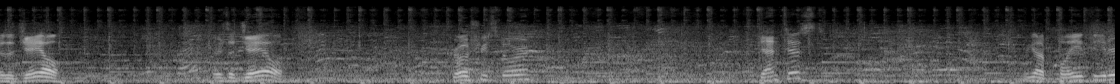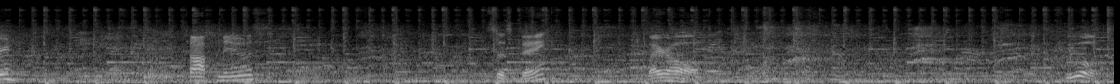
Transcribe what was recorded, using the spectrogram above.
There's a jail. There's a jail. Grocery store. Dentist. We got a play theater. Top news. It says bank. Fire hall. Cool.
